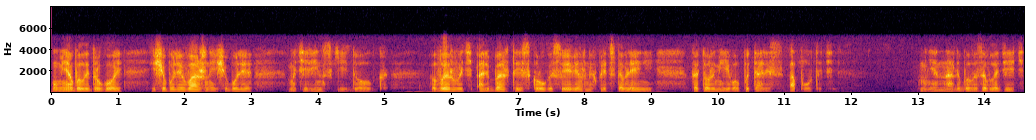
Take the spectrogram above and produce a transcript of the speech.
У меня был и другой, еще более важный, еще более материнский долг — вырвать Альберта из круга суеверных представлений, которыми его пытались опутать. Мне надо было завладеть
